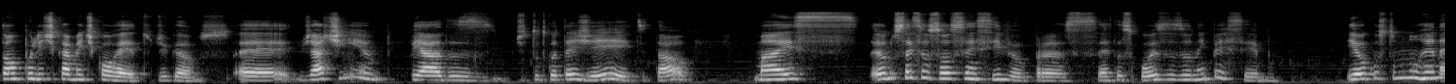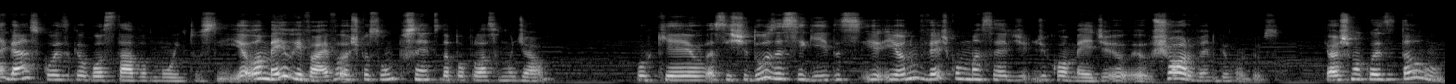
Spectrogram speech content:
tão politicamente correto, digamos. É, já tinha piadas de tudo quanto é jeito e tal. Mas eu não sei se eu sou sensível para certas coisas, eu nem percebo. E eu costumo não renegar as coisas que eu gostava muito, assim. Eu amei o Revival, acho que eu sou 1% da população mundial. Porque eu assisti duas vezes seguidas e, e eu não vejo como uma série de, de comédia. Eu, eu, choro vendo Gilmore Girls. Eu acho uma coisa tão...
